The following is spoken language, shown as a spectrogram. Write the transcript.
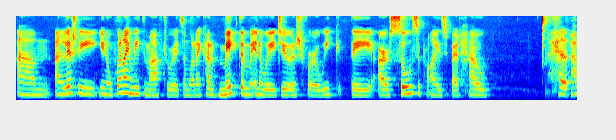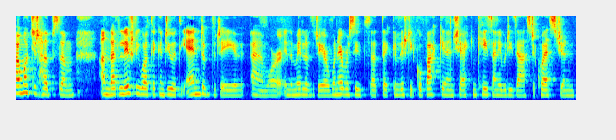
Um, and literally, you know, when I meet them afterwards and when I kind of make them in a way do it for a week, they are so surprised about how how much it helps them and that literally what they can do at the end of the day um, or in the middle of the day or whenever suits that they can literally go back in and check in case anybody's asked a question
